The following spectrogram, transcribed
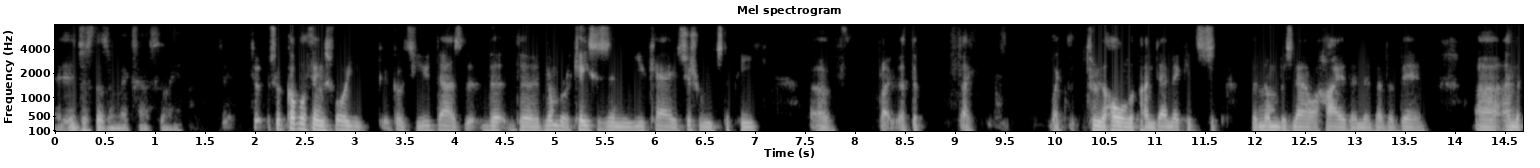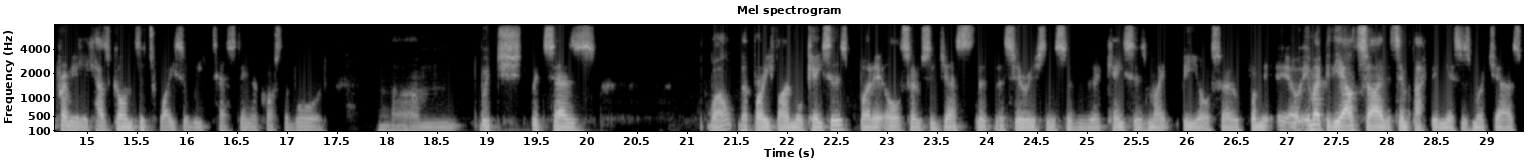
it just doesn't make sense to me so, so a couple of things for you go to you daz the, the, the number of cases in the uk has just reached a peak of like at the like like through the whole of the pandemic it's the numbers now are higher than they've ever been. Uh, and the Premier League has gone to twice a week testing across the board, mm-hmm. um, which which says, well, they'll probably find more cases, but it also suggests that the seriousness of the cases might be also from the, you know, it might be the outside that's impacting this as much as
